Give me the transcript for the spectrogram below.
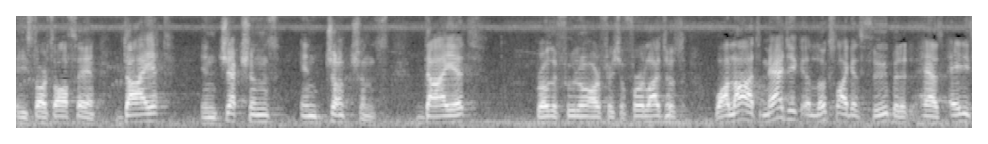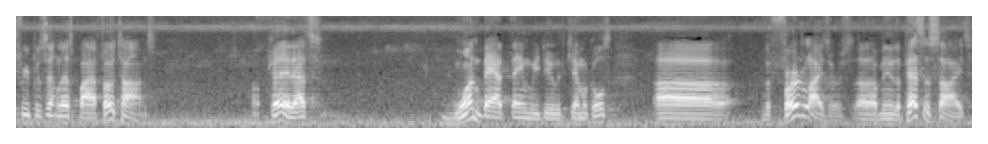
he starts off saying, diet, injections, injunctions. Diet, grow the food on artificial fertilizers. Voila, it's magic. It looks like it's food, but it has 83% less biophotons. Okay, that's one bad thing we do with chemicals. Uh, the fertilizers, uh, I mean the pesticides.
